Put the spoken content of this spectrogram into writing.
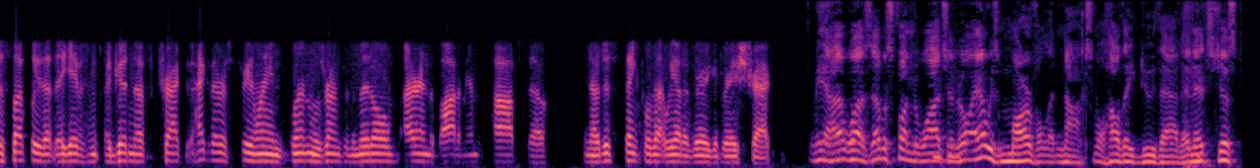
just luckily that they gave us a good enough track. Heck, there was three lanes. Lynton was running through the middle. I ran the bottom and the top. So, you know, just thankful that we had a very good racetrack. Yeah, it was. That was fun to watch. And I always marvel at Knoxville how they do that. And it's just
